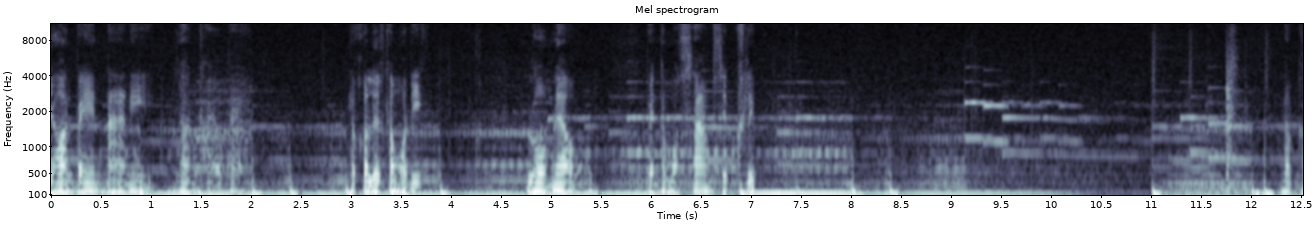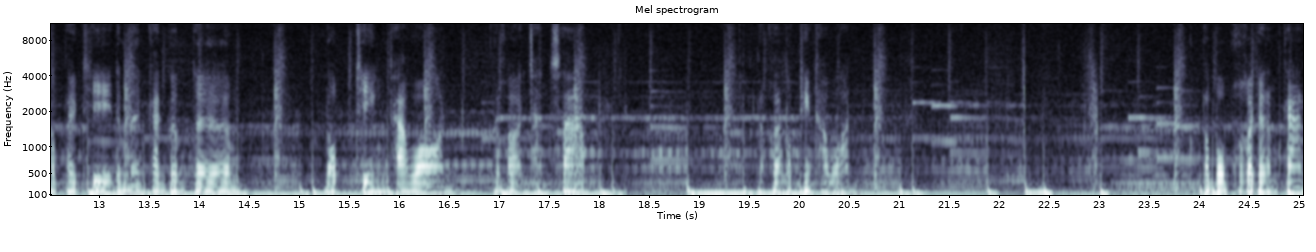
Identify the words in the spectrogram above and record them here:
ย้อนไปหน้านี้ย้อนถอยออกไป แล้วก็เลือกทั้งหมดอีก รวมแล้วเป็นทั้งหมด 30 คลิปแล้วก็ไปที่ดำเนินการเพิ่มเติม ลบทิ้งถาวร แล้วก็ชั้นทราบ ก็ลบทิ้งถาวร ระบบเขาก็จะทำการ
